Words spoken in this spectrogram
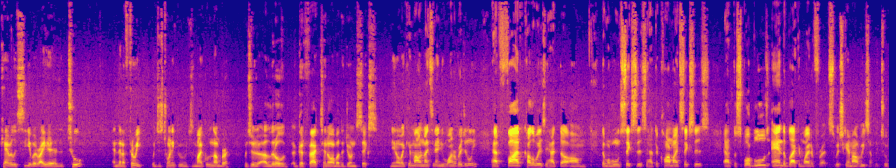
can't really see it, but right here it has a 2, and then a 3, which is 23, which is Michael's number, which is a little, a good fact to know about the Jordan 6. You know, it came out in 1991 originally. It had five colorways. It had the, um, the maroon 6s, it had the carmine 6s, it had the sport blues, and the black and white and which came out recently too.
